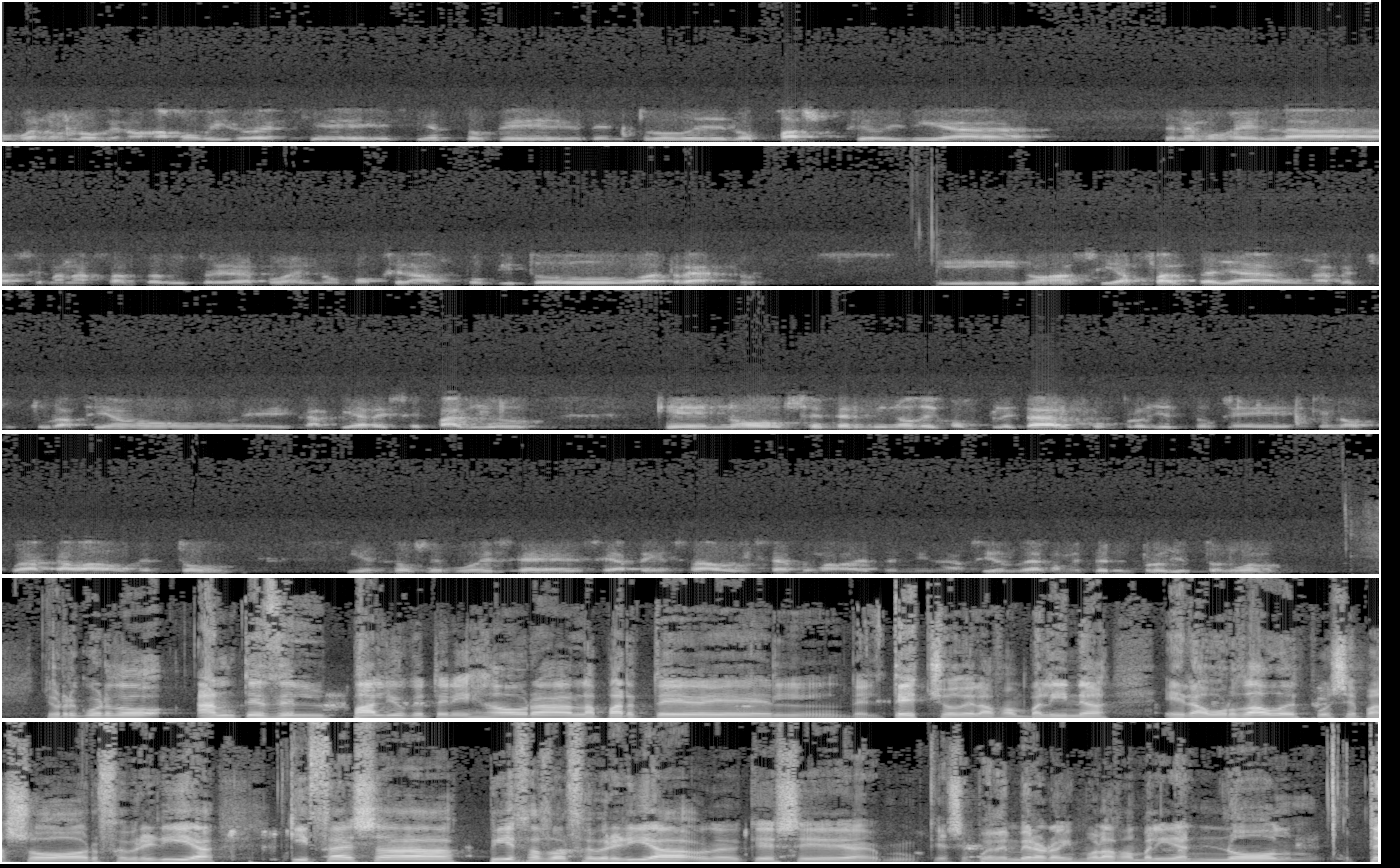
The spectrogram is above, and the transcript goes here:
bueno, lo que nos ha movido es que es cierto que dentro de los pasos que hoy día tenemos en la Semana Santa de Utrera, pues nos hemos quedado un poquito atrás, ¿no? Y nos hacía falta ya una reestructuración, eh, cambiar ese palio que no se terminó de completar, fue un proyecto que, que no fue acabado del todo y entonces pues se, ha pensado y se ha tomado la determinación de acometer un proyecto nuevo. Yo recuerdo antes del palio que tenéis ahora, la parte del, techo, de las bambalinas, era bordado, después se pasó a orfebrería. Quizá esas piezas de orfebrería eh, que se, que se pueden ver ahora mismo, las bambalinas, no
